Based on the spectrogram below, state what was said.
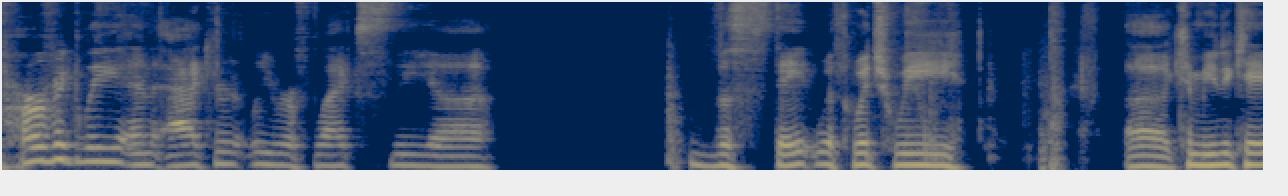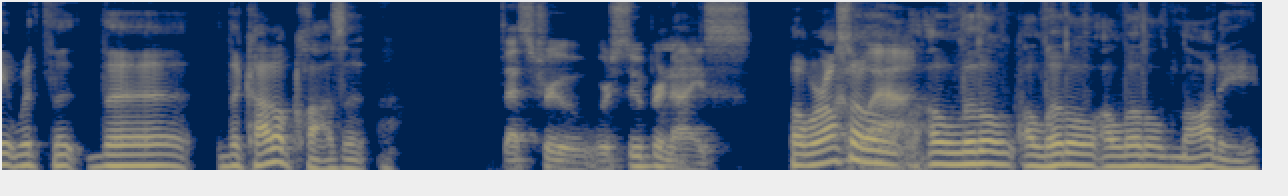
perfectly and accurately reflects the uh the state with which we uh communicate with the the the cuddle closet That's true. We're super nice. But we're also a little a little a little naughty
